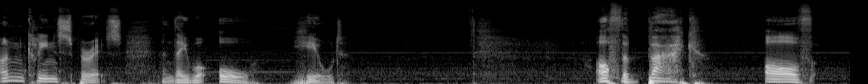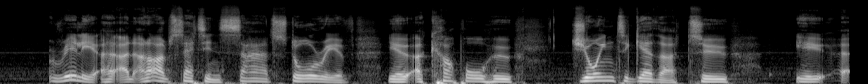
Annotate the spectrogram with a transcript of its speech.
unclean spirits, and they were all healed. Off the back of really an, upsetting, sad story of you know a couple who joined together to you know,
